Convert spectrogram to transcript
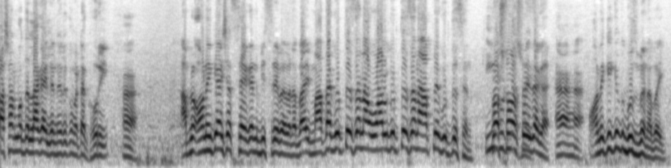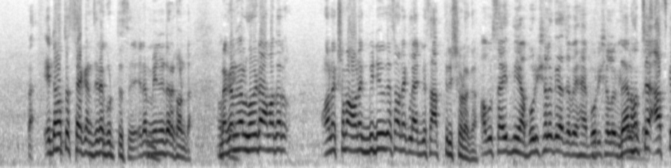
বাসার মধ্যে লাগাইলেন এরকম একটা ঘড়ি। হ্যাঁ। আপনি অনেকে এসে সেকেন্ড বিছরে পাবে না। ভাই মাথা ঘুরতেছে না ওয়াল ঘুরতেছে না আপনি ঘুরতেছেন। কি প্রশ্ন? আসবে এই জায়গায়। হ্যাঁ হ্যাঁ। অনেকে কিন্তু বুঝবে না ভাই। এটা হচ্ছে সেকেন্ড যেটা ঘুরতেছে এটা মিনিট আর ঘণ্টা। মেকানিক্যাল ঘড়িটা আমাদের অনেক সময় অনেক ভিডিও গেছে অনেক লাইভ গেছে আটত্রিশশো টাকা। আবু সাইদ মিয়া বরিশালে দেওয়া যাবে হ্যাঁ বরিশালে দেন হচ্ছে আজকে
